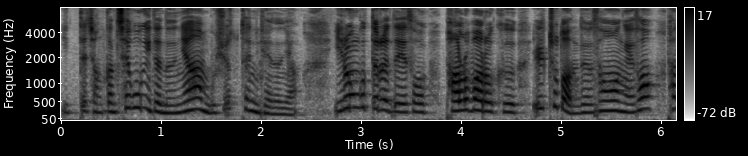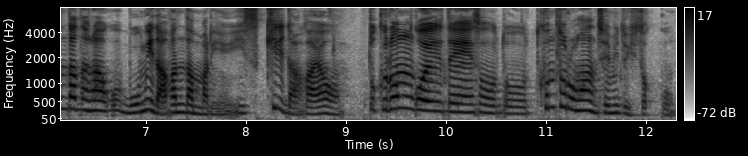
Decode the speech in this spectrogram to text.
이때 잠깐 채공이 되느냐 뭐 슈스텐이 되느냐 이런 것들에 대해서 바로 바로 그 1초도 안 되는 상황에서 판단을 하고 몸이 나간단 말이에요. 이 스킬이 나가요. 또 그런 거에 대해서도 컨트롤하는 재미도 있었고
